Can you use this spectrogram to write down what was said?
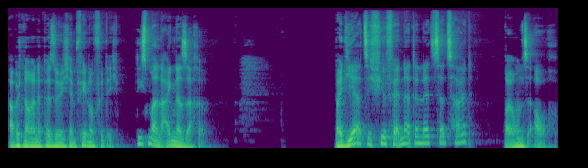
habe ich noch eine persönliche Empfehlung für dich. Diesmal in eigener Sache. Bei dir hat sich viel verändert in letzter Zeit? Bei uns auch.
